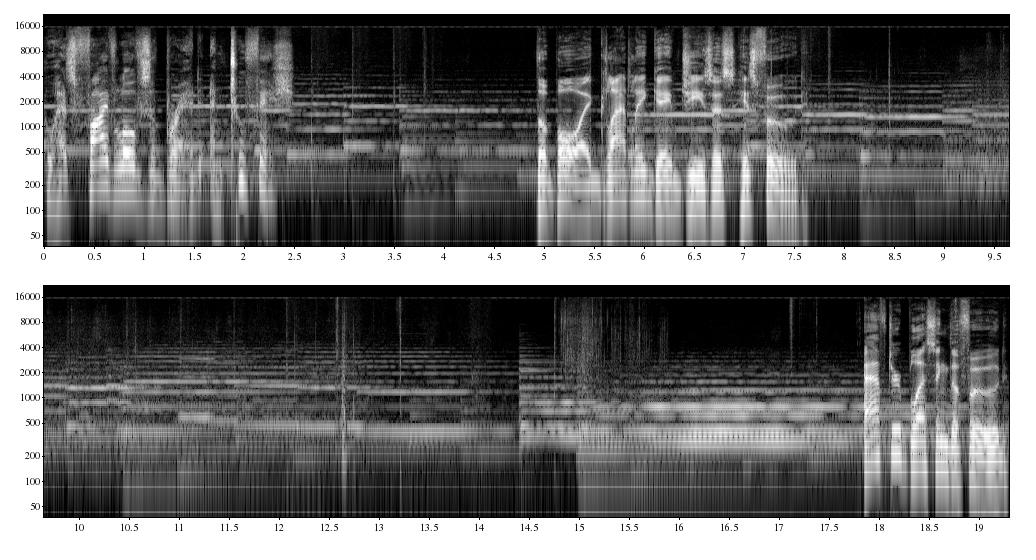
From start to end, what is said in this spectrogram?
who has five loaves of bread and two fish. The boy gladly gave Jesus his food. After blessing the food,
